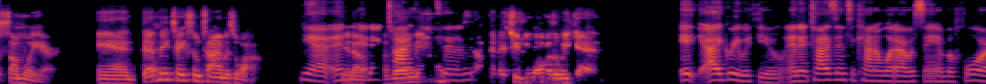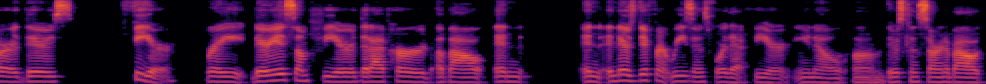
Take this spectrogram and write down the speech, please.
somewhere. And that may take some time as well. Yeah and, you know, and it ties into something that you do over the weekend. It, i agree with you. And it ties into kind of what i was saying before. There's fear right? There is some fear that i've heard about and and and there's different reasons for that fear you know um there's concern about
